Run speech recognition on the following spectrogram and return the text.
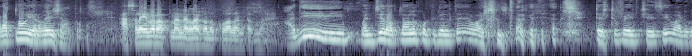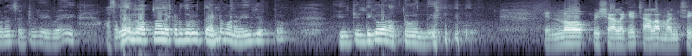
రత్నం ఇరవై శాతం. అసలైన రత్నాన్ని ఎలా కనుక్కోవాలంటారు మరి? అది మంచి రత్నాలు కొట్టుకెళ్తే వాళ్ళు చెప్తారు కదా. టెస్ట్ ఫైట్ చేసి వాడికి ఉన్న సర్టిఫికేట్ అసలైన రత్నాలు ఎక్కడ దొరుకుతాయంటే మనం ఏం చెప్తాం? ఇంటింటికి ఓ రత్నం ఉంది. ఎన్నో విషయాలకి చాలా మంచి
